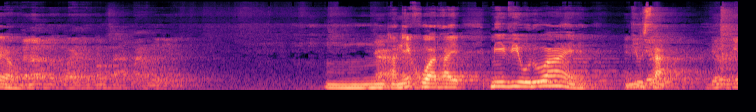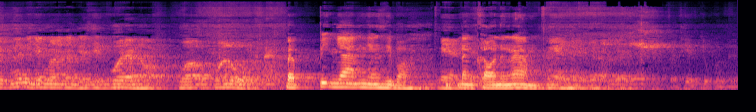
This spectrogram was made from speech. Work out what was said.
แล้วกำลังประกอบทำความสะอาดล้างมือเนี่ยอืมอันนี้ครัวไทยมีวิวด้วยวิวสระเดี๋ยวเก็บเงินอีกยังไงกันเดี๋ยวเสร็จครัวเดี๋ยวเนาะครัวครัวโหลกนะแบบปิ้งย่างอยังสิบ่แม่นหนังคราวหนึ่งน้แม่เลยจะหันเลยประเทศญี่ปุ่นเลย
